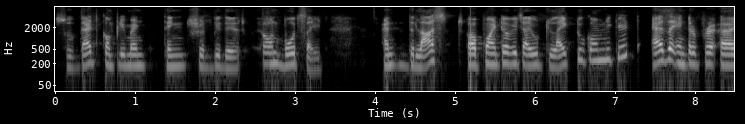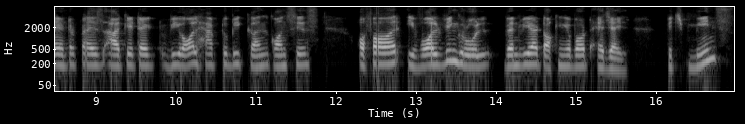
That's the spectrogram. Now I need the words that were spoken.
So that complement thing should be there on both sides. And the last uh, pointer which i would like to communicate as an enterprise, uh, enterprise architect we all have to be con conscious of our evolving role when we are talking about agile which means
